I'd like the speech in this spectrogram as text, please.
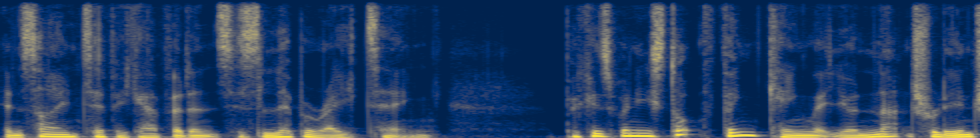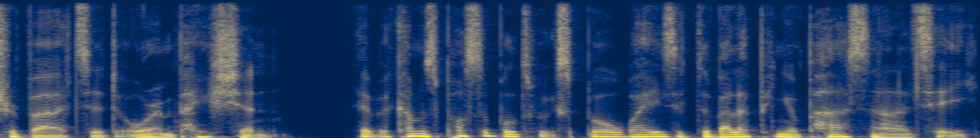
in scientific evidence is liberating. Because when you stop thinking that you're naturally introverted or impatient, it becomes possible to explore ways of developing your personality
